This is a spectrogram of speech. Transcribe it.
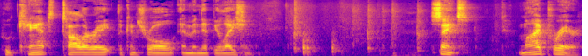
who can't tolerate the control and manipulation. Saints, my prayer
